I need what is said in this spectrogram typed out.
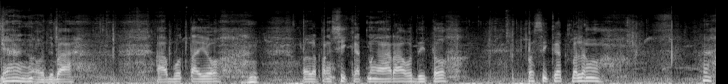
yan o di ba? Abot tayo. Wala pang sikat ng araw dito. Pasikat pa lang. Oh. Huh.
